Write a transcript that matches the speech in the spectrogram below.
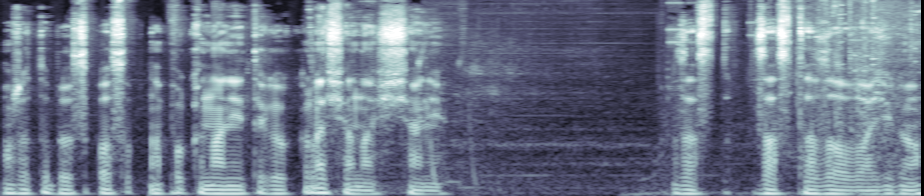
Może to był sposób na pokonanie tego kolesia na ścianie. Zast zastazować go.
